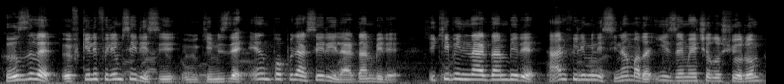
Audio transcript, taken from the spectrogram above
Hızlı ve Öfkeli film serisi ülkemizde en popüler serilerden biri. 2000'lerden beri her filmini sinemada izlemeye çalışıyorum.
